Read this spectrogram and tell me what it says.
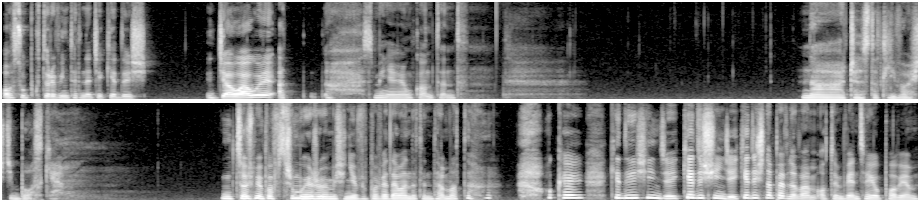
osób, które w internecie kiedyś działały, a ach, zmieniają kontent na częstotliwości boskie. Coś mnie powstrzymuje, żebym się nie wypowiadała na ten temat. Okej, okay, kiedyś indziej, kiedyś indziej, kiedyś na pewno Wam o tym więcej opowiem.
